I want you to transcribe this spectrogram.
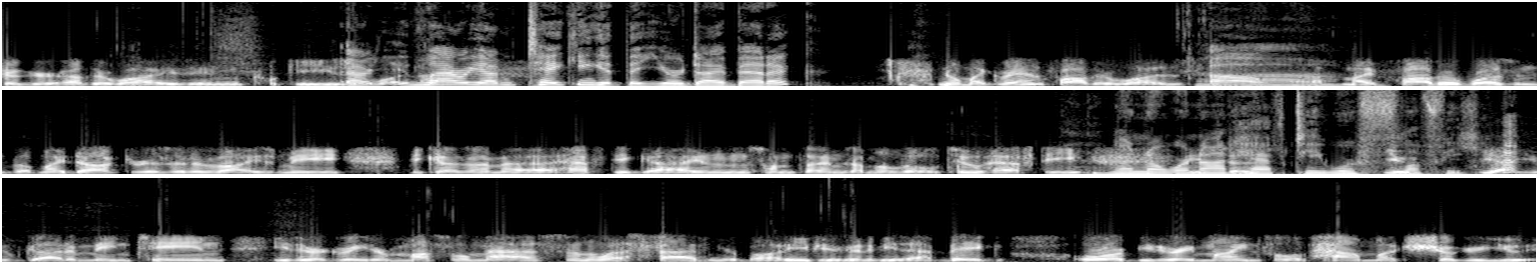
sugar otherwise in cookies. Are or. Larry, I'm taking it that you're diabetic. No, my grandfather was. Oh. Uh, my father wasn't, but my doctor has advised me because I'm a hefty guy and sometimes I'm a little too hefty. No, no, we're He not says, hefty. We're you- fluffy. yeah, you've got to maintain either a greater muscle mass and less fat in your body if you're going to be that big, or be very mindful of how much sugar you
